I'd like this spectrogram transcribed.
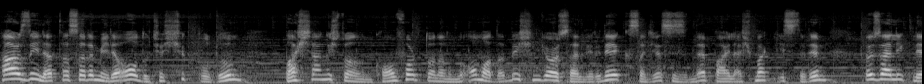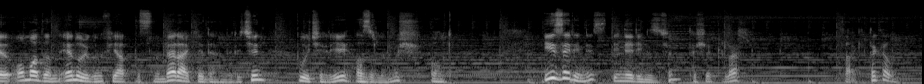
Tarzıyla, tasarımıyla oldukça şık bulduğum başlangıç donanım, konfor donanımlı Omada 5'in görsellerini kısaca sizinle paylaşmak istedim. Özellikle Omada'nın en uygun fiyatlısını merak edenler için bu içeriği hazırlamış oldum. İzlediğiniz, dinlediğiniz için teşekkürler. Takipte kalın.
